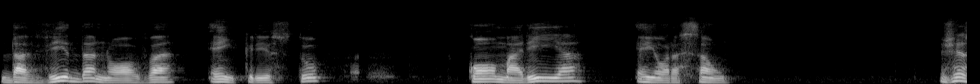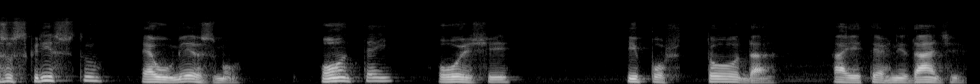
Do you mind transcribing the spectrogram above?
da vida nova em Cristo, com Maria em oração. Jesus Cristo é o mesmo ontem, hoje e por toda a eternidade.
